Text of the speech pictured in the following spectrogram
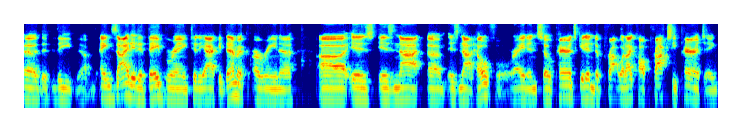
uh, the, the uh, anxiety that they bring to the academic arena uh, is is not uh, is not helpful, right? And so parents get into pro- what I call proxy parenting.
